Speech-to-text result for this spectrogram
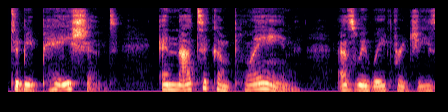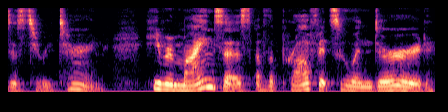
to be patient and not to complain as we wait for Jesus to return. He reminds us of the prophets who endured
